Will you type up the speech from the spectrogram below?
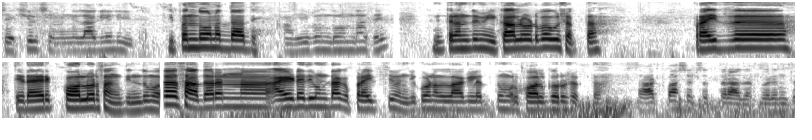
सेक्शुअल सिमेंटने लागलेली ही पण. ही पण दोनच दात आहे. हा ही पण दोन दात आहे. मित्रांनो तुम्ही कालवड बघू शकता. प्राईज ते डायरेक्ट कॉलवर सांगतील तुम्हाला. साधारण आयडिया देऊन टाका. प्राईजची म्हणजे कोणाला लागलं तर तुम्हाला कॉल करू शकता. साठ पासष्ट सत्तर हजार पर्यंत.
